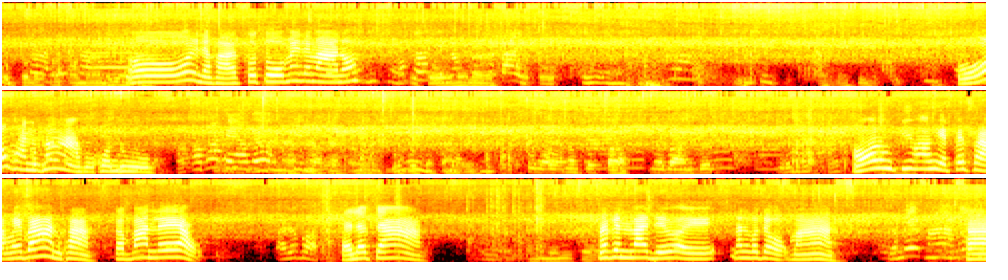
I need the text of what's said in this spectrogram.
ตัวตัวเล็กก็เอามาด้วยโอ้ยนะคะตัวโตไม่ได้มาเนาะตัว โตไม่มาตัวโตโอ้พันห้าผู้คนดูเอาพ่อเทเอาเด้อครับครับครับเอาเดี๋ยวผมจัดการเองพวกเรานั่นเป็นปากแม่บ้านเพิ่นอ๋อลุงจิมเอาเห็ดไปฝากแม่บ้านค่ะ กลับบ้านแล้วไปแล้วบอกไปแล้วจ้าอันนี้นี่ก่อนไม่เป็นไรเดี๋ยวไอ้นั่นก็จะออกมา เดี๋ยวเมฆมาเมฆค่ะ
